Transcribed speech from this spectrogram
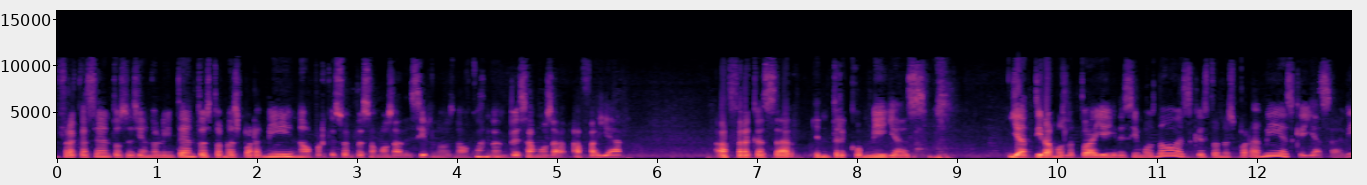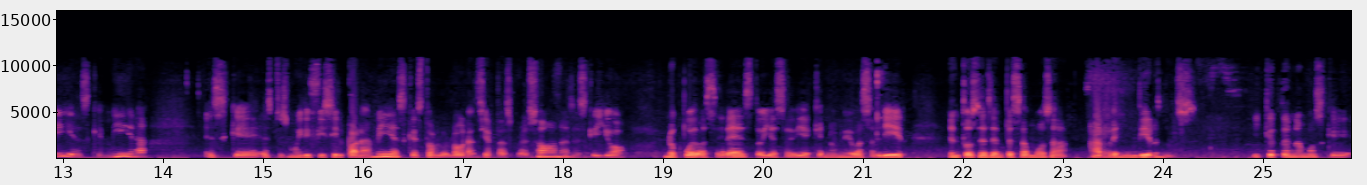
fracasé, entonces ya no lo intento, esto no es para mí, ¿no? Porque eso empezamos a decirnos, ¿no? Cuando empezamos a, a fallar, a fracasar, entre comillas, ya tiramos la toalla y decimos, no, es que esto no es para mí, es que ya sabía, es que mira, es que esto es muy difícil para mí, es que esto lo logran ciertas personas, es que yo no puedo hacer esto, ya sabía que no me iba a salir, entonces empezamos a, a rendirnos. ¿Y qué tenemos que,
